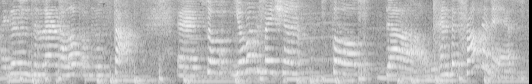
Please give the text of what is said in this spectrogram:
I didn't learn new stuff. Uh, so your motivation falls down. And the problem is,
